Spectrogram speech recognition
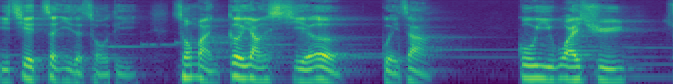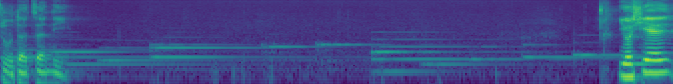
一切正义的仇敌，充满各样邪恶诡诈，故意歪曲主的真理。有些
